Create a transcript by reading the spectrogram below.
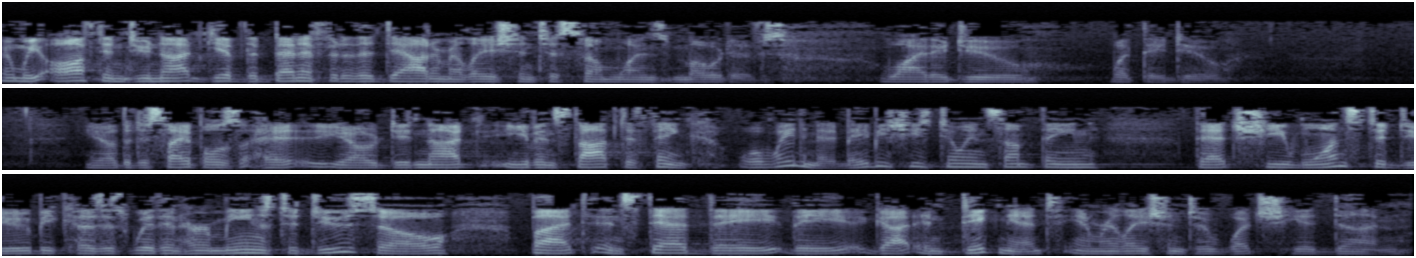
And we often do not give the benefit of the doubt in relation to someone's motives, why they do what they do. You know, the disciples, you know, did not even stop to think, well, wait a minute, maybe she's doing something that she wants to do because it's within her means to do so, but instead they, they got indignant in relation to what she had done.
